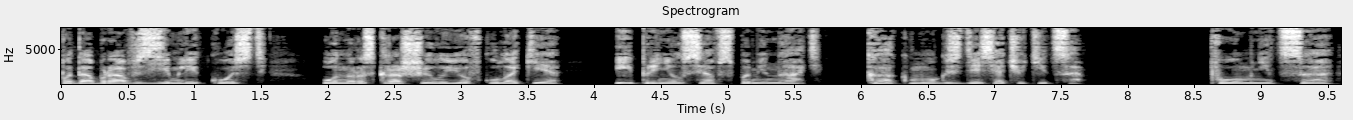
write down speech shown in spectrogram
Подобрав с земли кость, он раскрошил ее в кулаке и принялся вспоминать, как мог здесь очутиться. Помнится,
